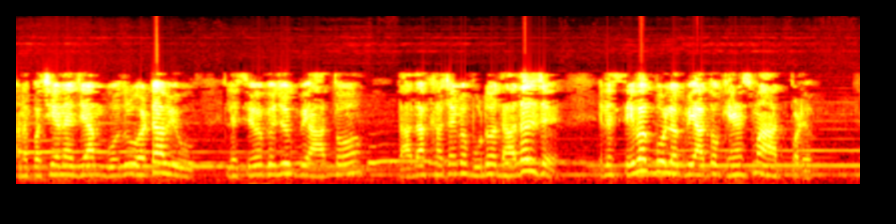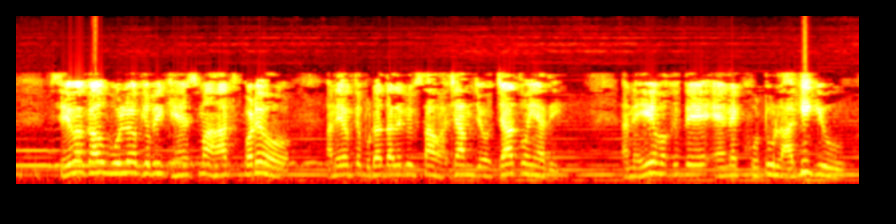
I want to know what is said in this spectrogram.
અને પછી એને જે આમ ગોદડું હટાવ્યું, એટલે સેવકે જોયું કે આ તો દાદા ખાચર બુઢો દાદલ છે. એટલે સેવક બોલ્યો કે આ તો ઘેંસમાં હાથ પડ્યો. સેવક આવું બોલ્યો કે ભાઈ ઘેંસમાં હાથ પડ્યો. અને એ વખતે બુઢા દાદા કહ્યું સાવ હજામ જેવો જા તું અહીંયાથી. અને એ વખતે એને ખોટું લાગી ગયું.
